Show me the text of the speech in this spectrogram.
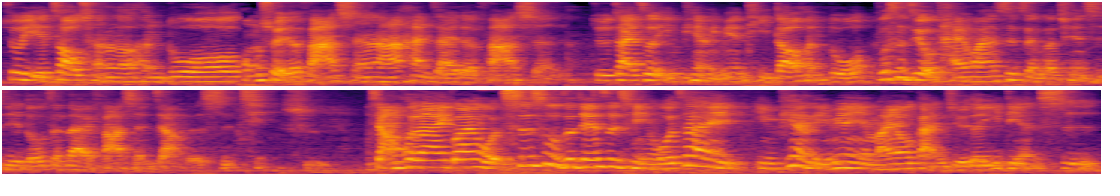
就也造成了很多洪水的发生啊，旱灾的发生。就是在这影片里面提到很多，不是只有台湾，是整个全世界都正在发生这样的事情。是讲回来，关于我吃素这件事情，我在影片里面也蛮有感觉的一点是，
